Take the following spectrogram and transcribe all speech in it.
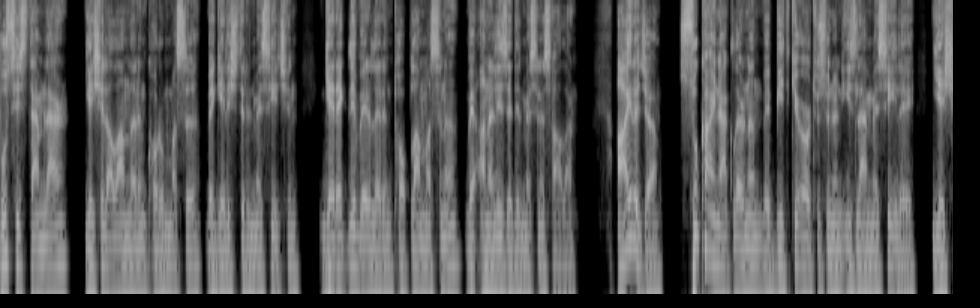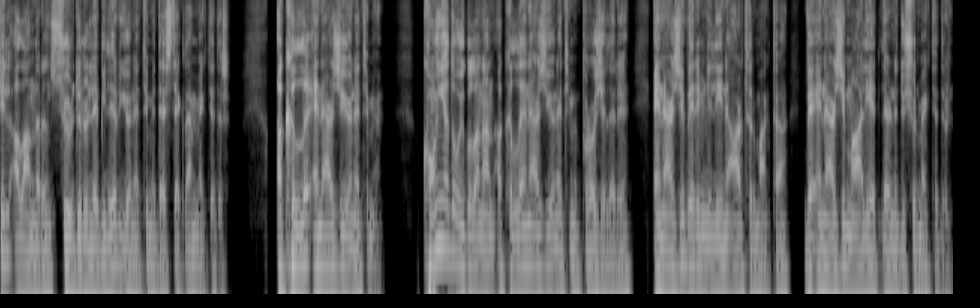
Bu sistemler yeşil alanların korunması ve geliştirilmesi için gerekli verilerin toplanmasını ve analiz edilmesini sağlar. Ayrıca su kaynaklarının ve bitki örtüsünün izlenmesiyle yeşil alanların sürdürülebilir yönetimi desteklenmektedir. Akıllı enerji yönetimi Konya'da uygulanan akıllı enerji yönetimi projeleri, enerji verimliliğini artırmakta ve enerji maliyetlerini düşürmektedir.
